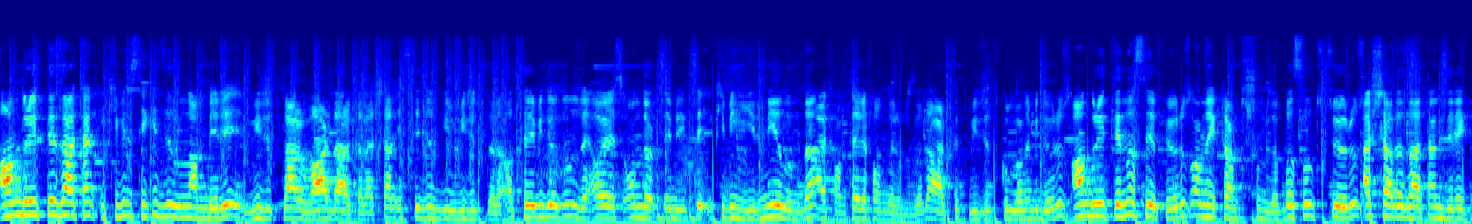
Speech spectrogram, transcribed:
Android'de zaten 2008 yılından beri widgetler vardı arkadaşlar. İstediğiniz gibi widgetleri atayabiliyordunuz ve iOS 14 ile birlikte 2020 yılında iPhone telefonlarımızda da artık widget kullanabiliyoruz. Android'de nasıl yapıyoruz? Ana ekran tuşumuza basılı tutuyoruz. Aşağıda zaten direkt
